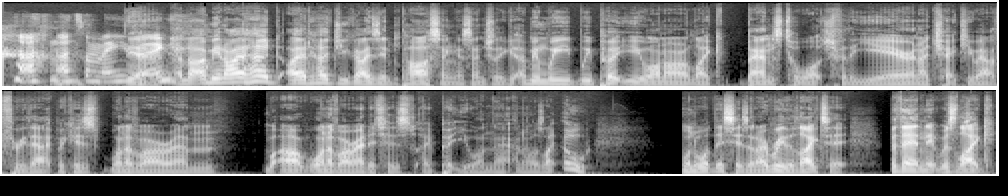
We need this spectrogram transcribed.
that's amazing. Yeah, and I mean, I heard I had heard you guys in passing. Essentially, I mean, we we put you on our like bands to watch for the year, and I checked you out through that because one of our um our, one of our editors like put you on that, and I was like, "Oh, wonder what this is," and I really liked it. But then it was like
